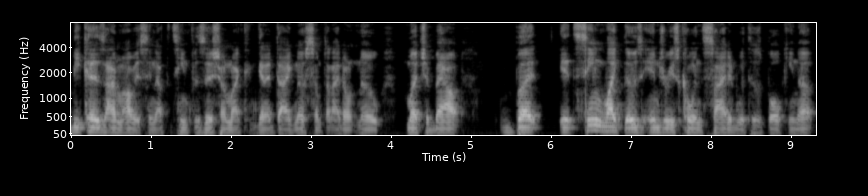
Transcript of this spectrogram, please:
because I'm obviously not the team physician. I'm not going to diagnose something I don't know much about, but it seemed like those injuries coincided with his bulking up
